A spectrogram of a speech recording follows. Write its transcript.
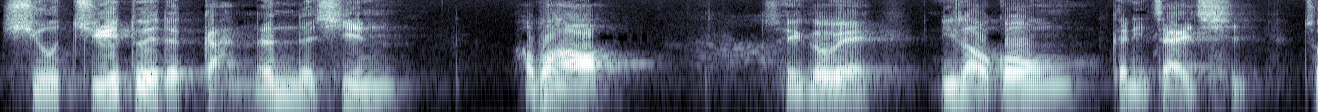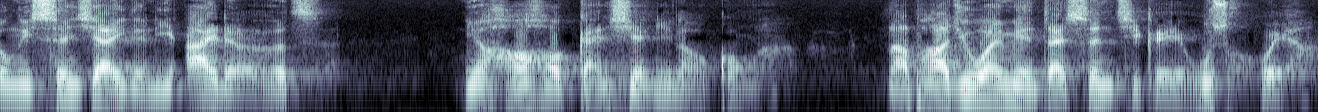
修绝对的感恩的心，好不好？所以各位，你老公跟你在一起，终于生下一个你爱的儿子，你要好好感谢你老公啊！哪怕去外面再生几个也无所谓啊！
